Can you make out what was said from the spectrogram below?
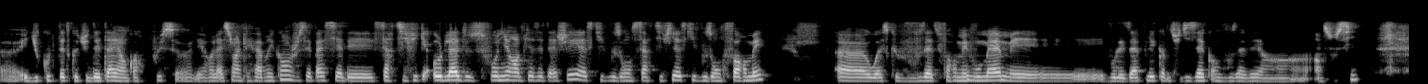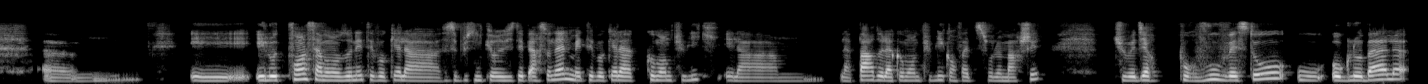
Euh, et du coup, peut-être que tu détailles encore plus euh, les relations avec les fabricants. Je ne sais pas s'il y a des certificats, au-delà de se fournir en pièces détachées, est-ce qu'ils vous ont certifié, est-ce qu'ils vous ont formé euh, Ou est-ce que vous vous êtes formé vous-même et vous les appelez, comme tu disais, quand vous avez un, souci et, et l'autre point, c'est à un moment donné, tu évoquais la, c'est plus une curiosité personnelle, mais tu évoquais la commande publique et la, la part de la commande publique en fait sur le marché. Tu veux dire pour vous Vesto ou au global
